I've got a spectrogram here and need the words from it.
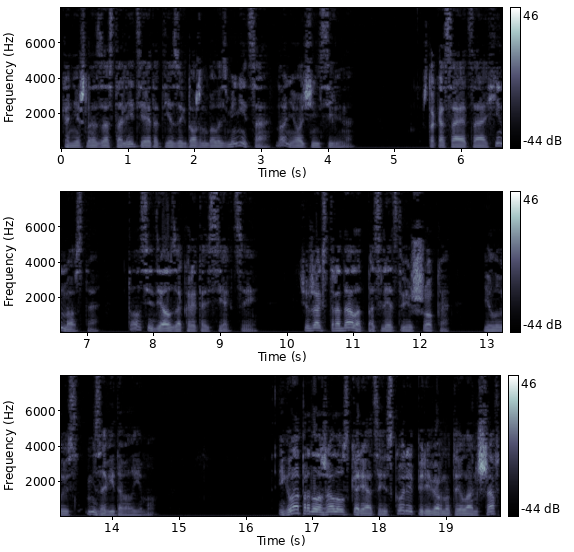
Конечно, за столетия этот язык должен был измениться, но не очень сильно. Что касается Хинмоста, то он сидел в закрытой секции. Чужак страдал от последствий шока, и Луис не завидовал ему. Игла продолжала ускоряться, и вскоре перевернутый ландшафт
